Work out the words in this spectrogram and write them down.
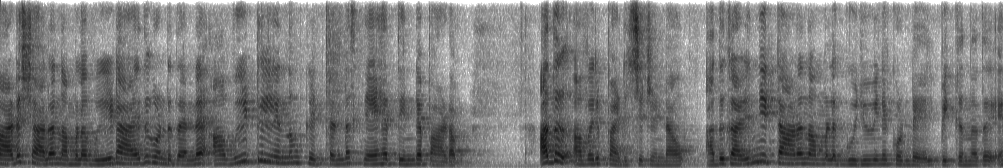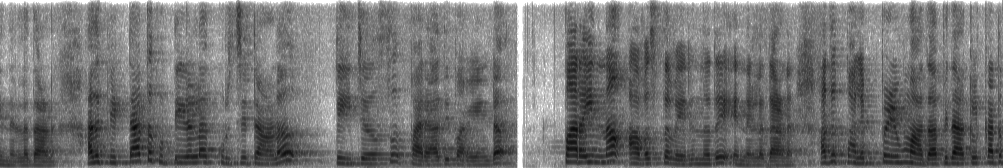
പാഠശാല നമ്മളെ വീടായതുകൊണ്ട് തന്നെ ആ വീട്ടിൽ നിന്നും കിട്ടേണ്ട സ്നേഹത്തിന്റെ പാഠം അത് അവർ പഠിച്ചിട്ടുണ്ടാവും. അത് കഴിഞ്ഞിട്ടാണ് നമ്മൾ ഗുരുവിനെ കൊണ്ട് ഏൽപ്പിക്കുന്നത് എന്നുള്ളതാണ്. അത് കിട്ടാത്ത കുട്ടികളെ കുറിച്ചിട്ടാണ് ടീച്ചേഴ്സ് പരാതി പറയേണ്ട പറയുന്ന അവസ്ഥ വരുന്നത് എന്നുള്ളതാണ്. അത് പലപ്പോഴും മാതാപിതാക്കൾക്ക് അത്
